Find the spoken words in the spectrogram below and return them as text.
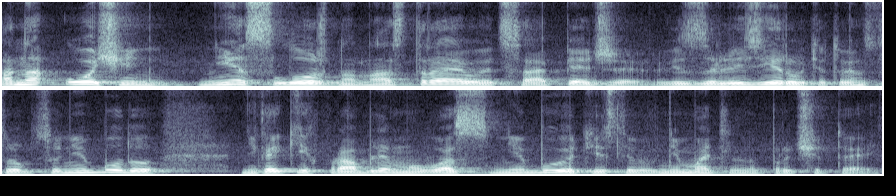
она очень несложно настраивается, опять же, визуализировать эту инструкцию не буду, никаких проблем у вас не будет, если вы внимательно прочитаете.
